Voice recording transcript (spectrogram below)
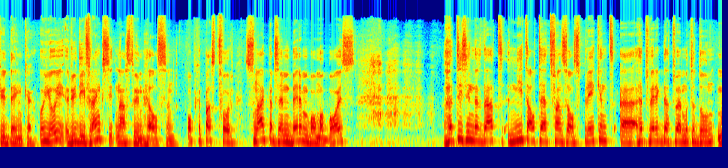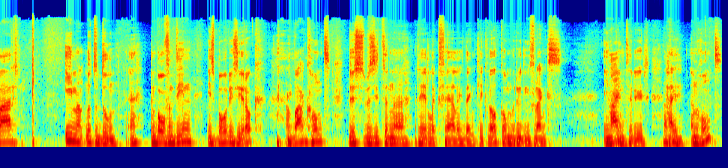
u denken. Oei oei, Rudy Frank zit naast Wim Helsen. Opgepast voor snipers en bermbommen, boys. Het is inderdaad niet altijd vanzelfsprekend uh, het werk dat wij moeten doen, maar iemand moet het doen. Hè? En bovendien is Boris hier ook, een waakhond. Dus we zitten uh, redelijk veilig, denk ik. Welkom, Rudy Franks, in Hi. Winteruur. Hi. Een hond?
